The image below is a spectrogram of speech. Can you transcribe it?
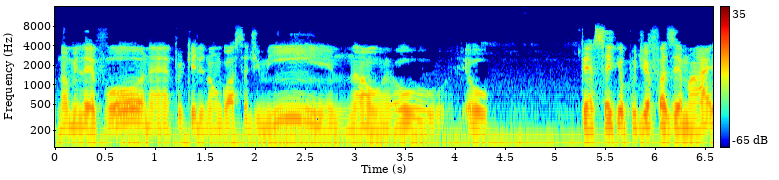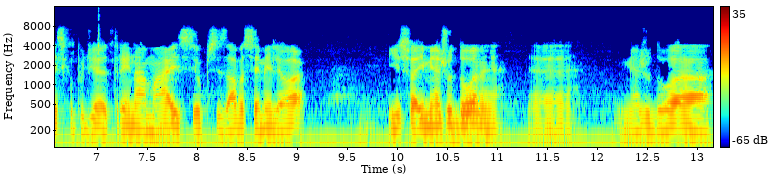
não me levou, né? Porque ele não gosta de mim. Não, eu eu pensei que eu podia fazer mais, que eu podia treinar mais, eu precisava ser melhor. E isso aí me ajudou, né? É, me ajudou a,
